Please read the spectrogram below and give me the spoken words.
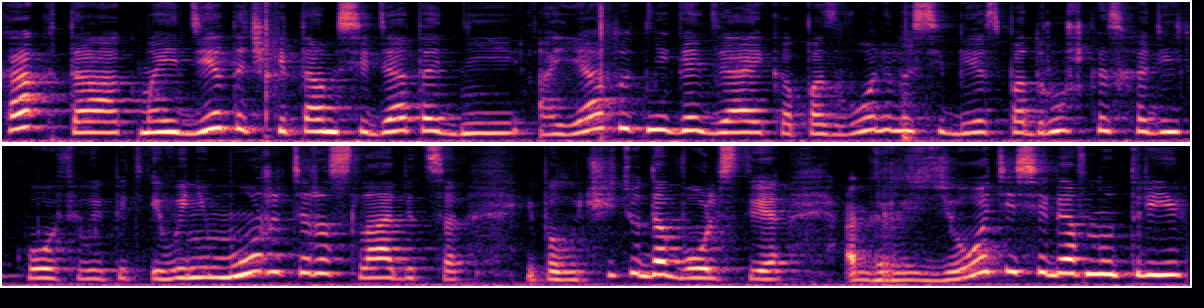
Как так? Мои деточки там сидят одни, а я тут негодяйка, позволила себе с подружкой сходить кофе выпить, и вы не можете расслабиться и получить удовольствие, а грызете себя внутри,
